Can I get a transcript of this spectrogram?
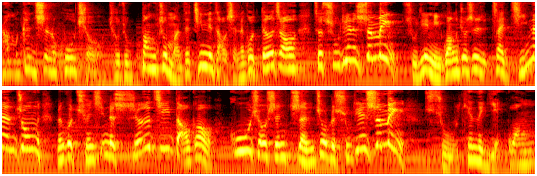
让我们更深的呼求，求主帮助我们，在今天早晨能够得着这属天的生命、属天的灵光，就是在极难中能够全新的舍己祷告，呼求神拯救的属天生命、属天的眼光。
